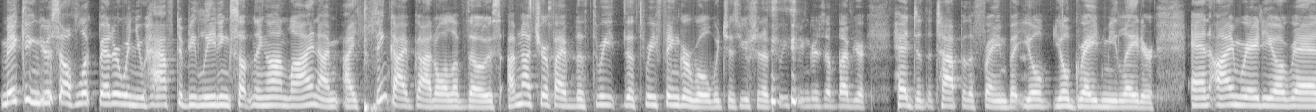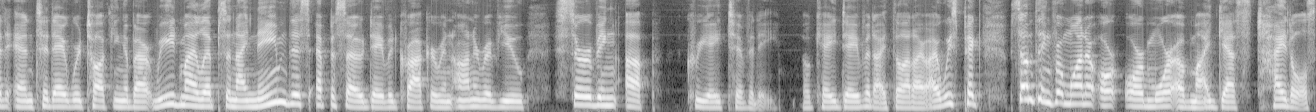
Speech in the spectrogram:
making yourself look better when you have to be leading something online. I'm, I think I've got all of those. I'm not sure if I have the three, the three finger rule, which is you should have three fingers above your head to the top of the frame, but you'll, you'll grade me later. And I'm Radio Red. And today we're talking about Read My Lips. And I named this episode, David Crocker, in honor of you serving up creativity. Okay, David, I thought I, I, always pick something from one or, or more of my guest titles.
